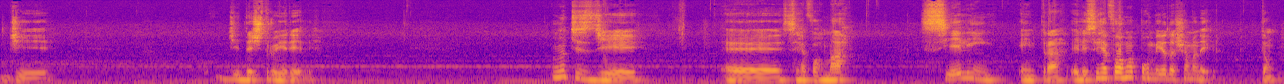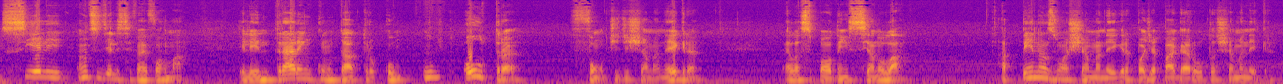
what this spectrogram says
de de destruir ele. Antes de é, se reformar, se ele entrar, ele se reforma por meio da chama negra. Então, se ele antes de ele se reformar, ele entrar em contato com um, outra fonte de chama negra, elas podem se anular. Apenas uma chama negra pode apagar outra chama negra.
